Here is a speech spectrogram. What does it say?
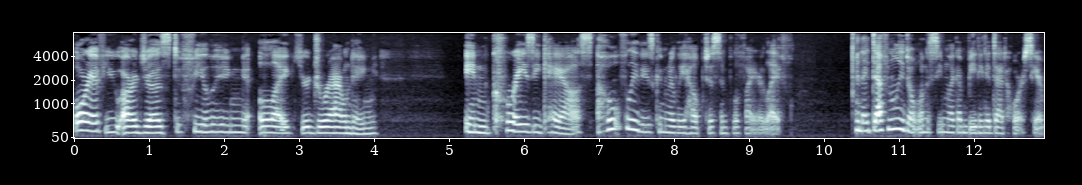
or if you are just feeling like you're drowning in crazy chaos, hopefully these can really help to simplify your life. And I definitely don't want to seem like I'm beating a dead horse here.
